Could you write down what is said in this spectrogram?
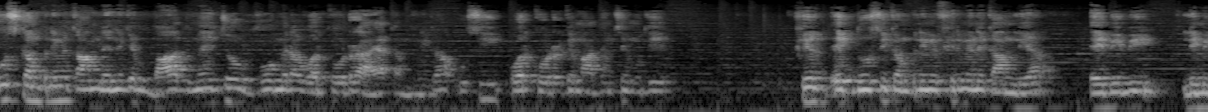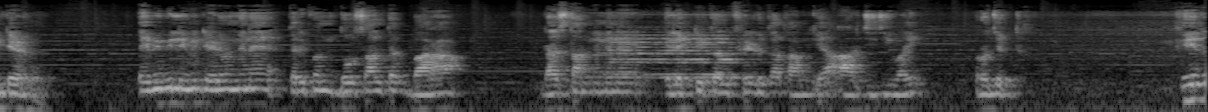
उस कंपनी में काम लेने के बाद में जो वो मेरा वर्क ऑर्डर आया कंपनी का, उसी वर्क ऑर्डर के माध्यम से मुझे फिर एक दूसरी कंपनी में फिर मैंने काम लिया एबीबी लिमिटेड में। एबीबी लिमिटेड में मैंने करीबन दो साल तक बारह राजस्थान में मैंने इलेक्ट्रिकल फ़ील्ड का काम किया R G G Y project फिर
